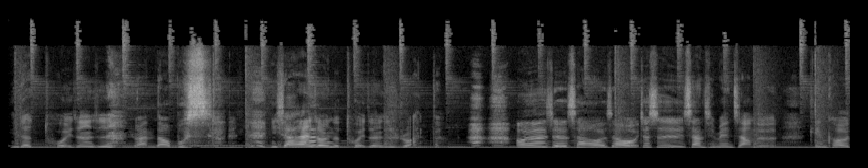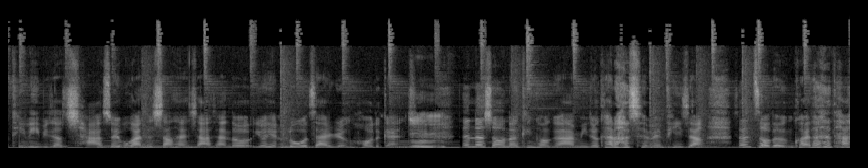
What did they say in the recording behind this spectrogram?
你的腿真的是 软到不行。你下山的时候，你的腿真的是软的。我就觉得超好笑，就是像前面讲的，Kinko 体力比较差，所以不管是上山下山都有点落在人后的感觉。嗯，但那时候呢，Kinko 跟阿咪就看到前面屁张，虽然走得很快，但是他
